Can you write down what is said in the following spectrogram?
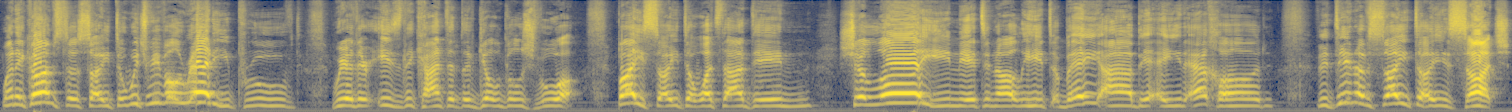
when it comes to Saita, which we've already proved, where there is the concept of Gilgul Shvua. By Saita, what's that in? The din of Saita is such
